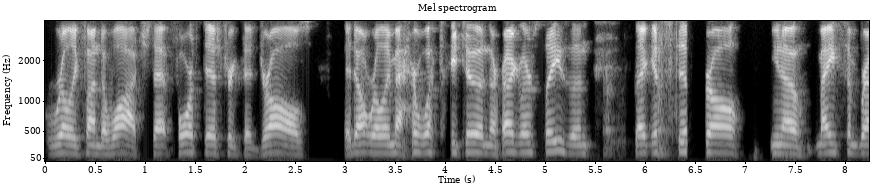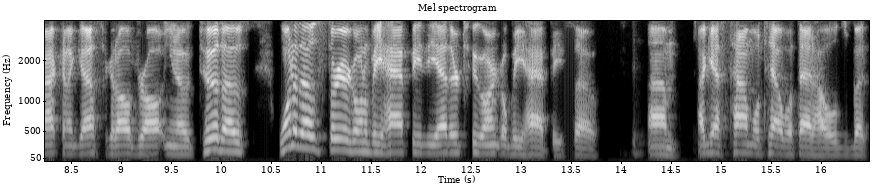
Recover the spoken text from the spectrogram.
really fun to watch. That fourth district that draws, it don't really matter what they do in the regular season. They can still draw, you know, Mason, Bracken, Augusta could all draw, you know, two of those, one of those three are going to be happy. The other two aren't going to be happy. So um, I guess time will tell what that holds. But,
